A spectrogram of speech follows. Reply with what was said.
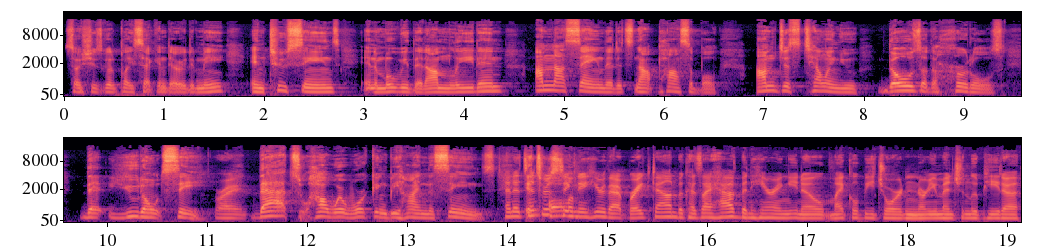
So she's going to play secondary to me in two scenes in a movie that I'm leading. I'm not saying that it's not possible. I'm just telling you, those are the hurdles that you don't see. Right. That's how we're working behind the scenes. And it's, interesting of- to hear that breakdown because I have been hearing, you know, Michael B. Jordan or you mentioned Lupita.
